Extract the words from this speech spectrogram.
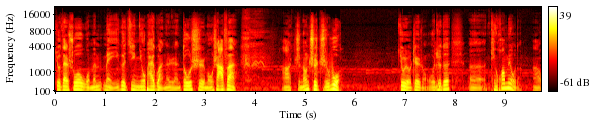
就在说我们每一个进牛排馆的人都是谋杀犯，啊，只能吃植物。就有这种，我觉得，呃，挺荒谬的啊，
